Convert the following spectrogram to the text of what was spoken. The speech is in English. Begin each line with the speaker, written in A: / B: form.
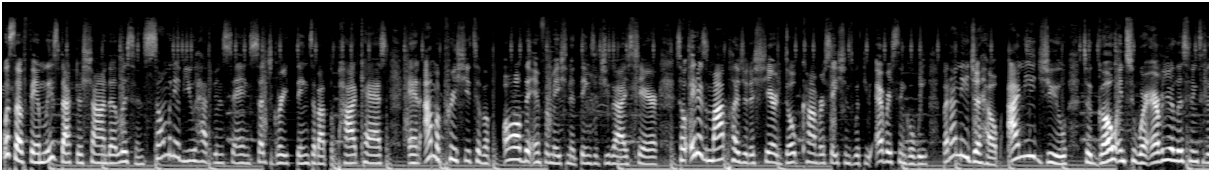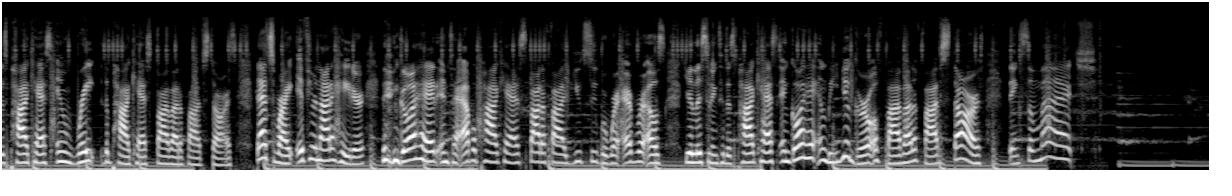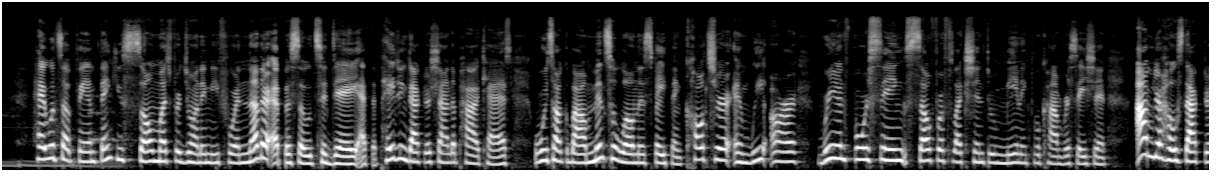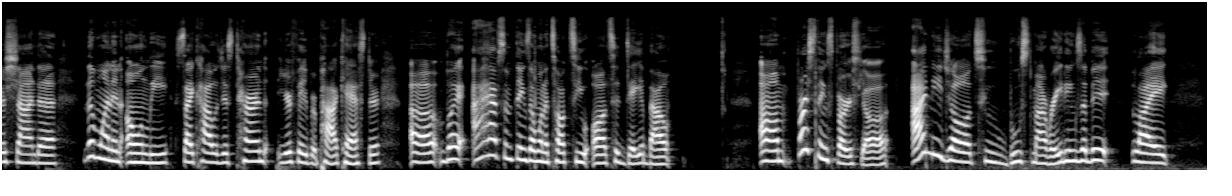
A: What's up, family? It's Dr. Chanda. Listen, so many of you have been saying such great things about the podcast, and I'm appreciative of all the information and things that you guys share. So it is my pleasure to share dope conversations with you every single week, but I need your help. I need you to go into wherever you're listening to this podcast and rate the podcast five out of five stars. That's right. If you're not a hater, then go ahead into Apple Podcasts, Spotify, YouTube, or wherever else you're listening to this podcast, and go ahead and leave your girl a five out of five stars. Thanks so much. Hey, what's up, fam? Thank you so much for joining me for another episode today at the Paging Dr. Chanda podcast, where we talk about mental wellness, faith, and culture, and we are reinforcing self reflection through meaningful conversation. I'm your host, Dr. Chanda, the one and only psychologist turned your favorite podcaster. Uh, but I have some things I want to talk to you all today about. Um, first things first, y'all. I need y'all to boost my ratings a bit. Like,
